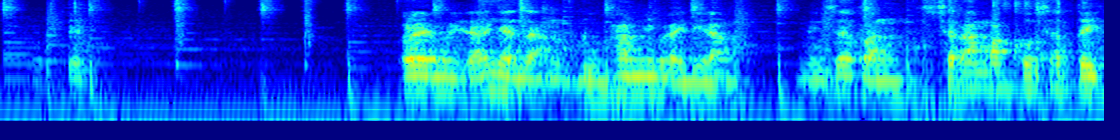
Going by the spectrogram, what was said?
ok. Ở đây mình đã nhận dạng đủ 27 điểm. Mình sẽ còn setup macro setting.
